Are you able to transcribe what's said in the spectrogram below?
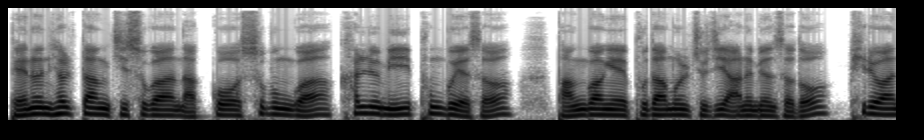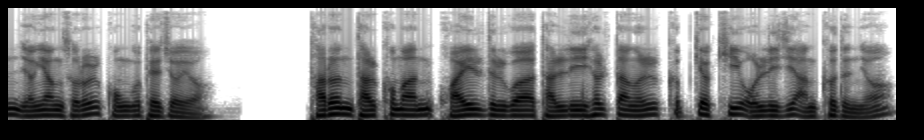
배는 혈당 지수가 낮고 수분과 칼륨이 풍부해서 방광에 부담을 주지 않으면서도 필요한 영양소를 공급해줘요. 다른 달콤한 과일들과 달리 혈당을 급격히 올리지 않거든요.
